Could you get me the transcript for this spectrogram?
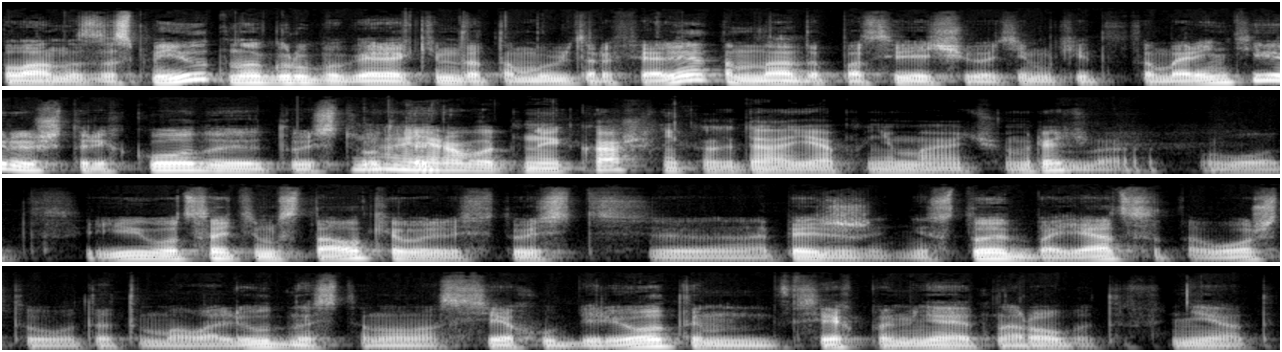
плана засмеют, но, грубо говоря, каким-то там ультрафиолетом надо подсвечивать им какие-то там ориентиры, штрих-коды. То есть, ну, вот они как... работают на икашниках, да, я понимаю, о чем речь. Да, вот. И вот с этим сталкивались. То есть, э, опять же, не стоит бояться того, что вот эта малолюдность, она нас всех уберет, им всех поменяет на роботов. Нет.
